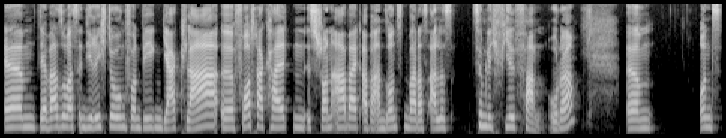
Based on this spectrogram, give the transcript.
ähm, der war sowas in die Richtung von wegen, ja klar, äh, Vortrag halten ist schon Arbeit, aber ansonsten war das alles ziemlich viel Fun, oder? Ähm, und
